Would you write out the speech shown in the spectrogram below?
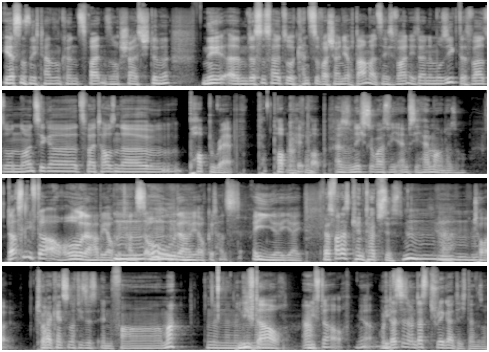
erstens nicht tanzen können, zweitens noch scheiß Stimme. Nee, ähm, das ist halt so, kannst du wahrscheinlich auch damals nicht. Das war halt nicht deine Musik, das war so ein 90er, 2000er Pop-Rap, Pop-Hip-Hop. Also nicht sowas wie MC Hammer oder so. Das lief da auch. Oh, da habe ich auch getanzt. Oh, da habe ich auch getanzt. Eieiei. Was war das? Can't Touch This. Ja, toll. Oder kennst du noch dieses Infama? Lief da auch. Ah. Lief da auch. Ja. Und das, ist, und das triggert dich dann so.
